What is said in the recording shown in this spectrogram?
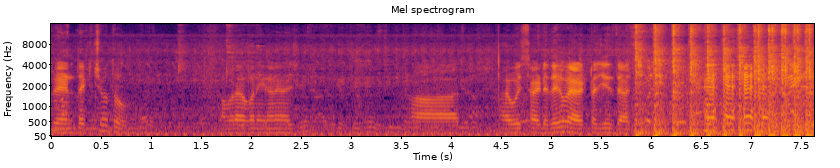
ফ্রেন্ড দেখছ তো? আমরা এখন এখানে আছি। আর আর ওই সাইডে দেখবে একটা জিনিস দেখাচ্ছি।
